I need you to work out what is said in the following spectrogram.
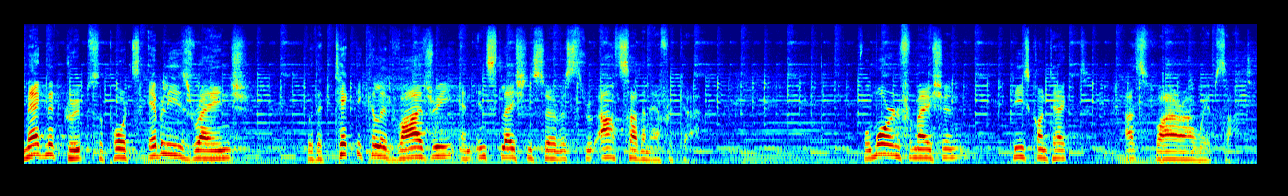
Magnet Group supports Eberle's range with a technical advisory and installation service throughout Southern Africa. For more information, please contact us via our website.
